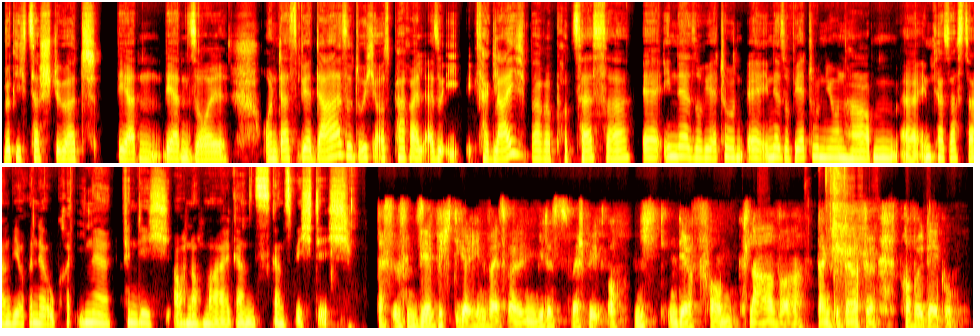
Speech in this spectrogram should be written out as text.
wirklich zerstört werden, werden soll. Und dass wir da so durchaus parallel, also vergleichbare Prozesse äh, in, der Sowjetun äh, in der Sowjetunion haben, in Kasachstan wie auch in der Ukraine, finde ich auch nochmal ganz, ganz wichtig. Das ist ein sehr wichtiger Hinweis, weil mir das zum Beispiel auch nicht in der Form klar war. Danke dafür. Frau Voldeko.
